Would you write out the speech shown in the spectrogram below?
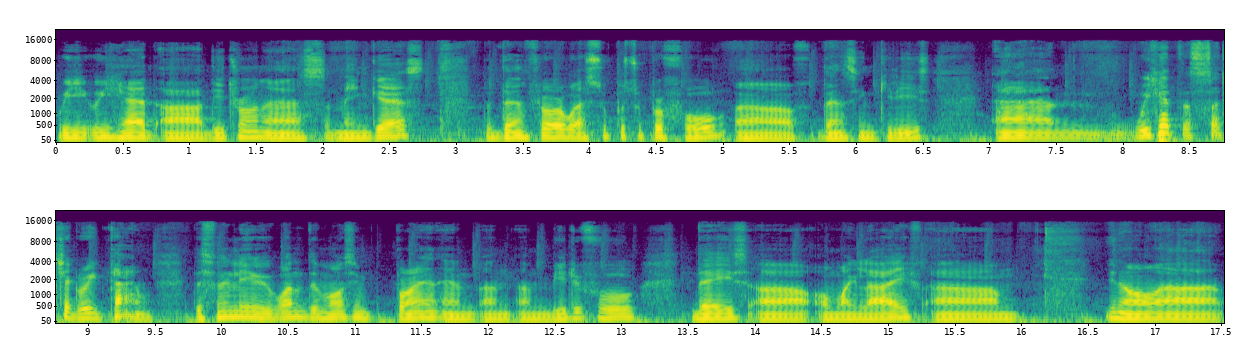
We we had uh, as main guest. The dance floor was super super full of dancing kitties, and we had such a great time. Definitely one of the most important and, and, and beautiful days uh, of my life. Um, you know, uh,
